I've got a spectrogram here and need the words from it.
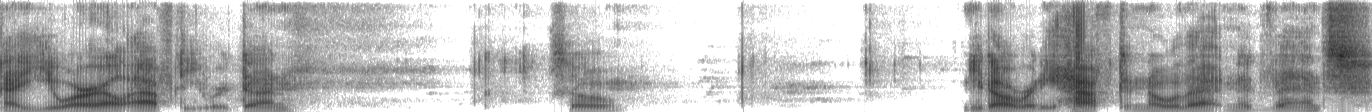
a URL after you were done. So you'd already have to know that in advance.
